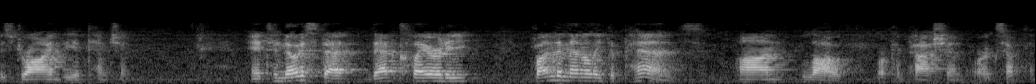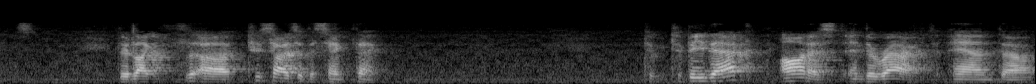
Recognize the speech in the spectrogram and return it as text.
is drawing the attention. And to notice that that clarity fundamentally depends on love or compassion or acceptance. They're like uh, two sides of the same thing. To, to be that honest and direct and uh,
